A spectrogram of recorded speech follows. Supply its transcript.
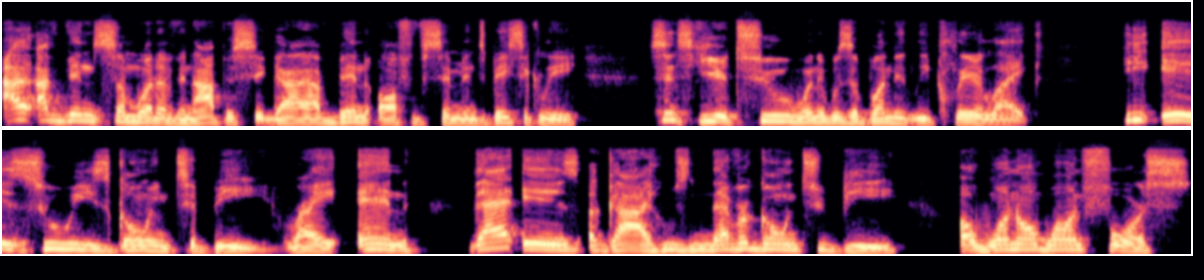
I, I've been somewhat of an opposite guy. I've been off of Simmons basically since year two when it was abundantly clear, like, he is who he's going to be, right? And that is a guy who's never going to be a one-on-one force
